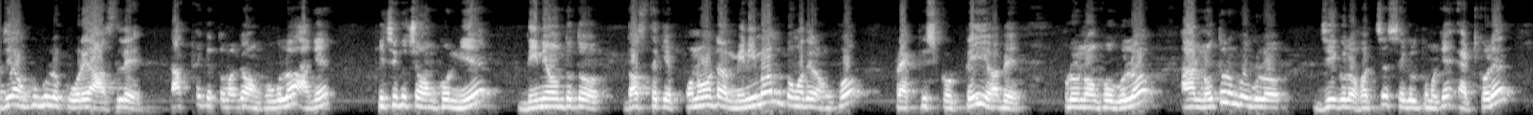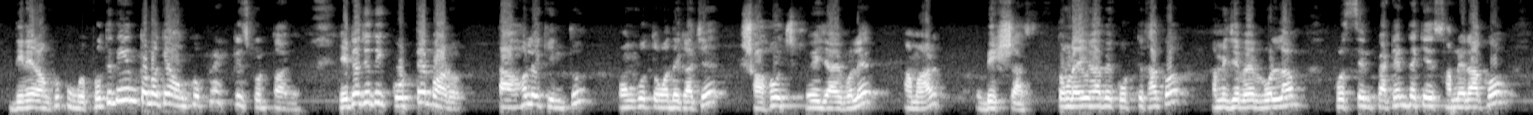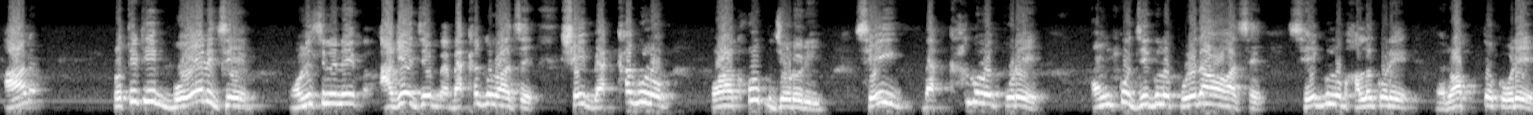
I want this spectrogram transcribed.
যে অঙ্কগুলো করে আসলে তার থেকে তোমাকে অঙ্কগুলো আগে কিছু কিছু অঙ্ক নিয়ে দিনে অন্তত দশ থেকে পনেরোটা মিনিমাম তোমাদের অঙ্ক প্র্যাকটিস করতেই হবে পুরনো অঙ্কগুলো আর নতুন অঙ্কগুলো যেগুলো হচ্ছে সেগুলো তোমাকে অ্যাড করে দিনের অঙ্ক প্রতিদিন তোমাকে অঙ্ক প্র্যাকটিস করতে হবে। এটা যদি করতে পারো, তাহলে কিন্তু অঙ্ক তোমাদের কাছে সহজ হয়ে যায় বলে আমার বিশ্বাস। তোমরা এইভাবে করতে থাকো। আমি যেভাবে বললাম কোশ্চেন প্যাটার্নটাকে সামনে রাখো। আর প্রতিটি বইয়ের যে অনুশীলনী, আগে যে ব্যাখ্যাগুলো আছে, সেই ব্যাখ্যাগুলো পড়া খুব জরুরি। সেই ব্যাখ্যাগুলো পড়ে, অঙ্ক যেগুলো করে দেওয়া আছে, সেগুলো ভালো করে রপ্ত করে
